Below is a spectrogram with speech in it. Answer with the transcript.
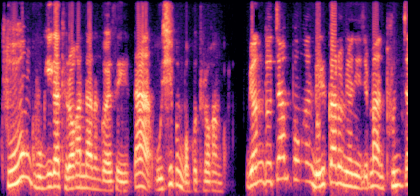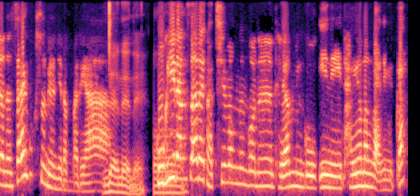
구운 고기가 들어간다는 거에서 일단 50은 먹고 들어간 거야. 면도 짬뽕은 밀가루 면이지만 분짜는 쌀국수 면이란 말이야. 네네네. 어, 고기랑 쌀을 같이 먹는 거는 대한민국인이 당연한 거 아닙니까?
